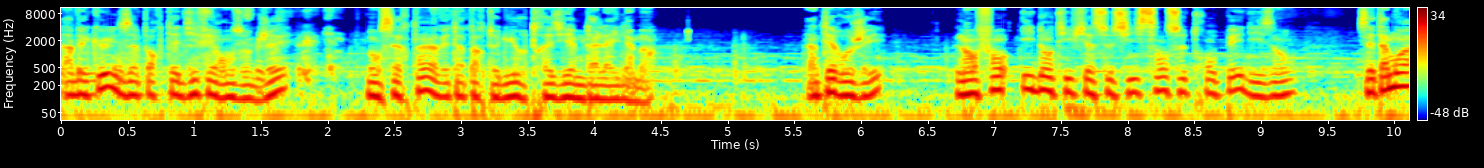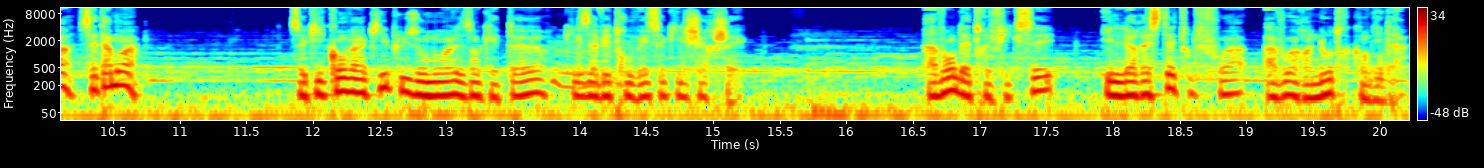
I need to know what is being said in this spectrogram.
Avec eux, ils apportaient différents objets, dont certains avaient appartenu au 13e Dalai Lama. Interrogé, l'enfant identifia ceci sans se tromper, disant C'est à moi, c'est à moi Ce qui convainquit plus ou moins les enquêteurs qu'ils avaient trouvé ce qu'ils cherchaient. Avant d'être fixés, il leur restait toutefois à voir un autre candidat.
